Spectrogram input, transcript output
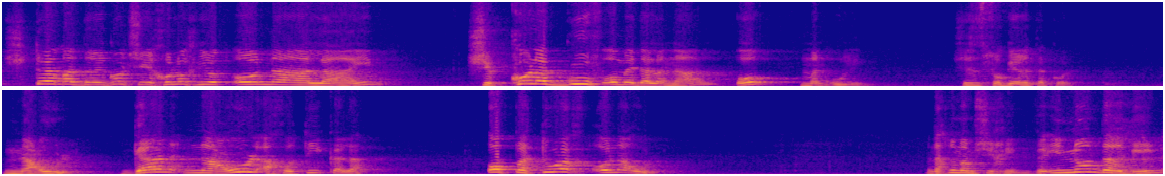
שתי המדרגות שיכולות להיות או נעליים, שכל הגוף עומד על הנעל, או מנעולים, שזה סוגר את הכל. נעול. גן נעול אחותי קלה. או פתוח או נעול. אנחנו ממשיכים. ואינון דרגין,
